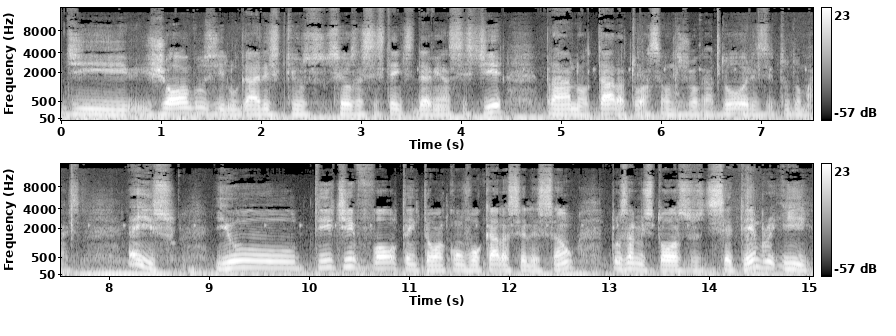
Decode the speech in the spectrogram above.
de jogos e lugares que os seus assistentes devem assistir para anotar a atuação dos jogadores e tudo mais. É isso. E o Tite volta então a convocar a seleção para os amistosos de setembro e,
